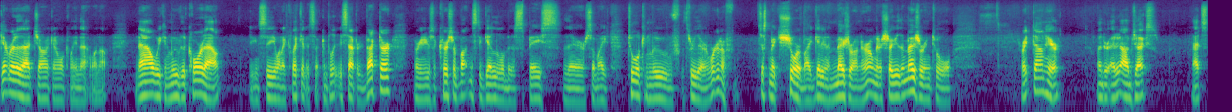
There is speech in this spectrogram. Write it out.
get rid of that junk, and we'll clean that one up. Now we can move the cord out. You can see when I click it, it's a completely separate vector. We're going to use the cursor buttons to get a little bit of space there so my tool can move through there. We're going to just make sure by getting a measure on there, I'm going to show you the measuring tool. Right down here under Edit Objects, that's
